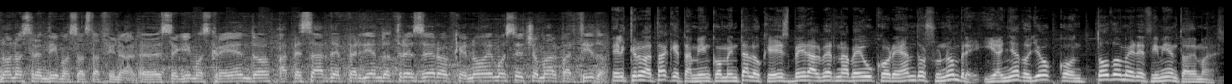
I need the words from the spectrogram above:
no nos rendimos hasta el final. Eh, seguimos creyendo, a pesar de perdiendo 3-0, que no hemos hecho mal partido. El croata, que también cuenta lo que es ver al Bernabéu coreando su nombre y añado yo con todo merecimiento además.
